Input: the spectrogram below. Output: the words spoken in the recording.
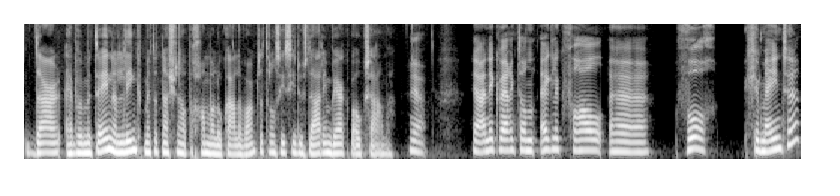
daar hebben we meteen een link met het Nationaal Programma Lokale Warmtetransitie. Dus daarin werken we ook samen. Ja. Ja, en ik werk dan eigenlijk vooral uh, voor gemeenten.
